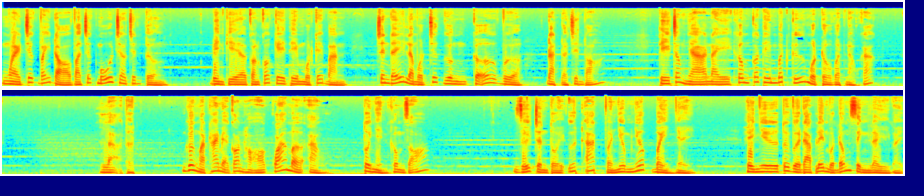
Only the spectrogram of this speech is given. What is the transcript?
Ngoài chiếc váy đỏ và chiếc mũ treo trên tường, Bên kia còn có kê thêm một cái bàn. Trên đấy là một chiếc gương cỡ vừa đặt ở trên đó. Thì trong nhà này không có thêm bất cứ một đồ vật nào khác. Lạ thật, Gương mặt hai mẹ con họ quá mờ ảo, Tôi nhìn không rõ. Dưới chân tôi ướt át và nhơm nhớp bầy nhầy. Hình như tôi vừa đạp lên một đống sình lầy vậy.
